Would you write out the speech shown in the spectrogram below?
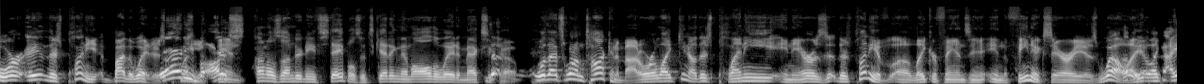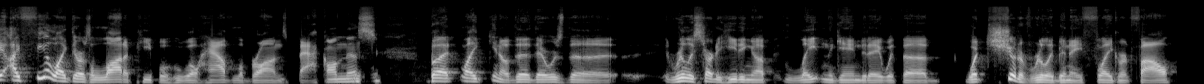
Or eh, there's plenty. By the way, there's there already are tunnels underneath Staples. It's getting them all the way to Mexico. The, well, that's what I'm talking about. Or like you know, there's plenty in Arizona. There's plenty of uh, Laker fans in, in, the Phoenix area as well. Oh, yeah. I, like I, I feel like there's a lot of people who will have LeBron's back on this. Mm-hmm. But like you know, the there was the it really started heating up late in the game today with the what should have really been a flagrant foul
